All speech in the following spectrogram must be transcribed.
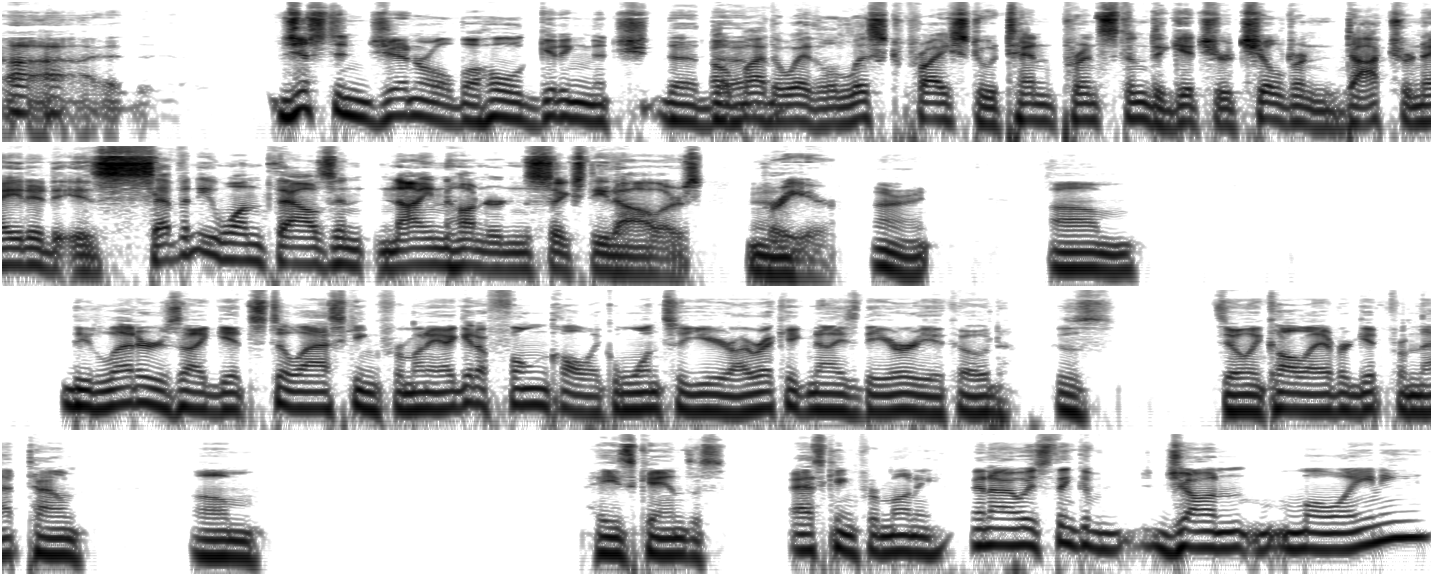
uh, just in general, the whole getting the ch- the, the Oh, by the way, the list price to attend Princeton to get your children indoctrinated is seventy-one thousand nine hundred and sixty dollars per year. All right. Um, the letters I get still asking for money. I get a phone call like once a year. I recognize the area code because it's the only call I ever get from that town, um, Hays, Kansas, asking for money. And I always think of John Mulaney.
